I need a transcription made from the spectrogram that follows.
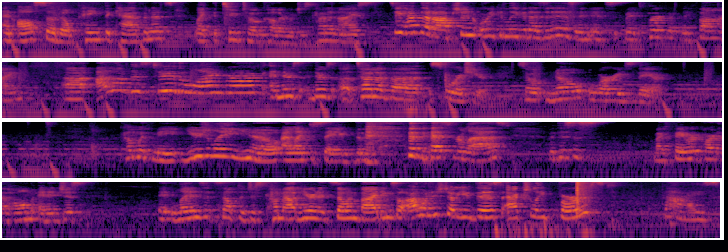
And also they'll paint the cabinets like the two-tone color, which is kind of nice. So you have that option or you can leave it as it is and it's, it's perfectly fine. Uh, I love this too, the wine rack, and there's, there's a ton of uh, storage here. So no worries there come with me. Usually, you know, I like to save the, the best for last, but this is my favorite part of the home and it just, it lends itself to just come out here and it's so inviting. So I want to show you this actually first. Guys,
